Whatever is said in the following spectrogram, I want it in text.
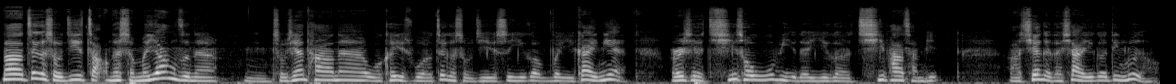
那这个手机长得什么样子呢？嗯，首先它呢，我可以说这个手机是一个伪概念。而且奇丑无比的一个奇葩产品，啊，先给它下一个定论哈。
